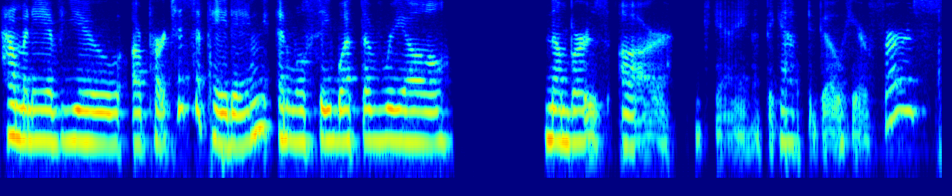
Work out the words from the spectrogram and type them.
how many of you are participating and we'll see what the real numbers are. Okay, I think I have to go here first.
